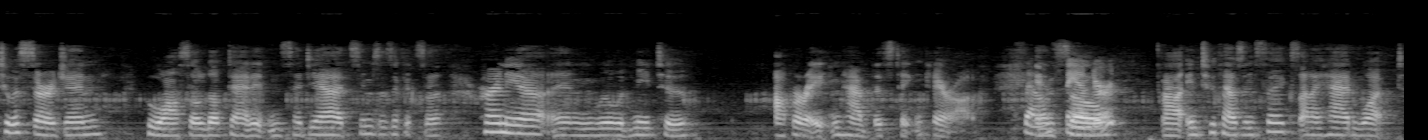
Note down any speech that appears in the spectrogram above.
to a surgeon who also looked at it and said, Yeah, it seems as if it's a hernia, and we would need to operate and have this taken care of. Sounds and standard. So, uh, in 2006, I had what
